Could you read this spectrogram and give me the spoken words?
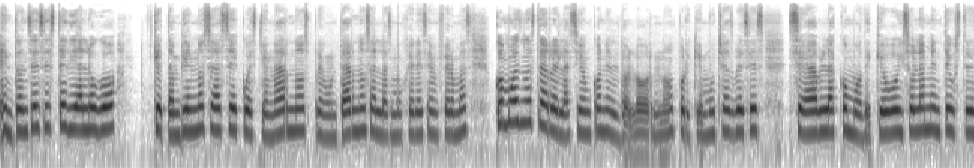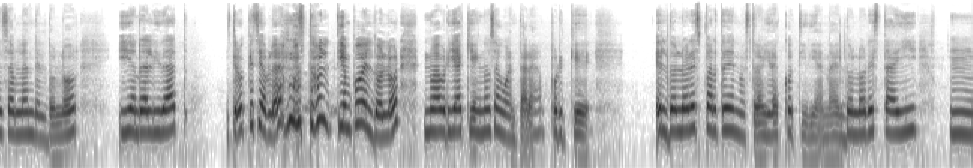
Entonces este diálogo que también nos hace cuestionarnos, preguntarnos a las mujeres enfermas cómo es nuestra relación con el dolor, ¿no? Porque muchas veces se habla como de que hoy solamente ustedes hablan del dolor y en realidad creo que si habláramos todo el tiempo del dolor, no habría quien nos aguantara, porque el dolor es parte de nuestra vida cotidiana, el dolor está ahí, mm,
